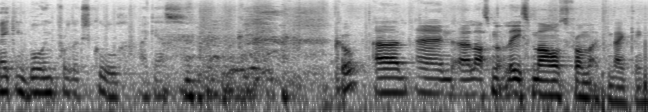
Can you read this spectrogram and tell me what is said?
making boring products cool, I guess. Cool. Um, and uh, last but not least, Miles from Open Banking.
